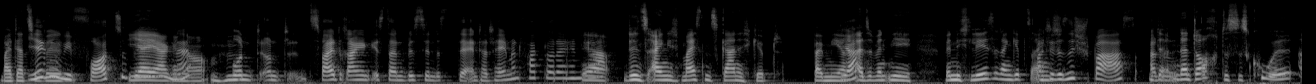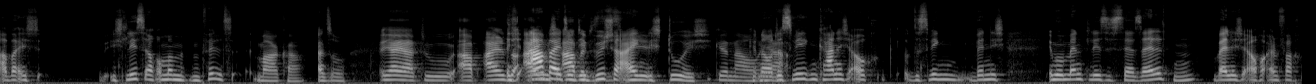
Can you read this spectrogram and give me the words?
Weiterzubilden. irgendwie fortzubilden. Ja, ja, Ne? genau. Mhm. Und, und zweitrangig ist dann ein bisschen das, der Entertainment-Faktor dahinter. Ja, den es eigentlich meistens gar nicht gibt bei mir. Ja? Also wenn, nee, wenn ich lese, dann gibt es Macht dir eigentlich. das nicht Spaß? Also, da, na doch, das ist cool, aber ich, ich lese auch immer mit einem Filzmarker. Also ja, ja, du ab, also ich eigentlich arbeite die Bücher eigentlich durch. Genau. Genau, ja. deswegen kann ich auch, deswegen, wenn ich, im Moment lese ich sehr selten, weil ich auch einfach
